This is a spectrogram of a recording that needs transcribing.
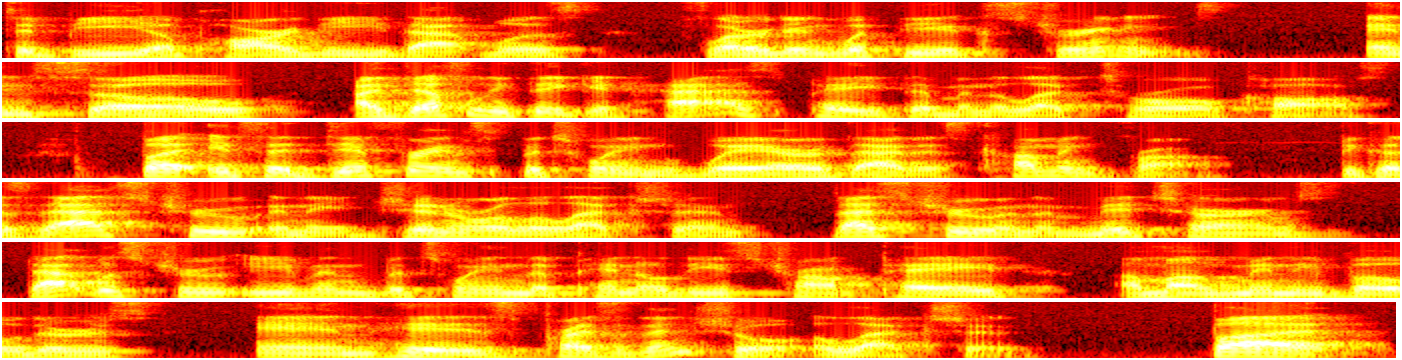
to be a party that was flirting with the extremes. And so I definitely think it has paid them an electoral cost, but it's a difference between where that is coming from, because that's true in a general election. That's true in the midterms. That was true even between the penalties Trump paid among many voters in his presidential election. But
